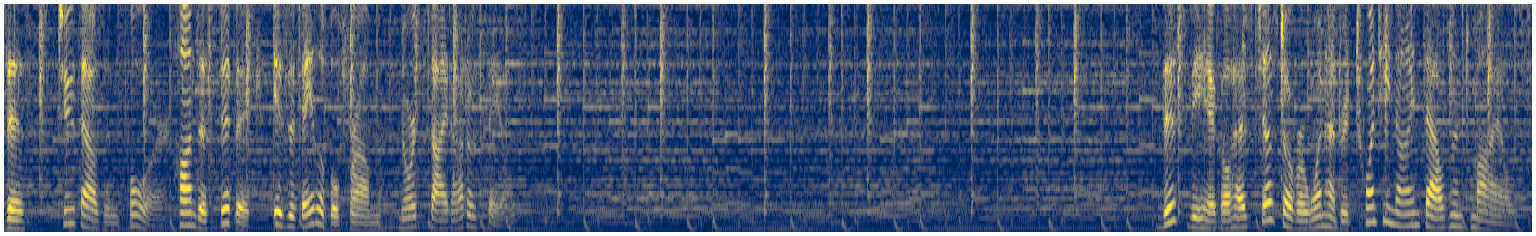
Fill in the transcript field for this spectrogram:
This 2004 Honda Civic is available from Northside Auto Sales. This vehicle has just over 129,000 miles.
